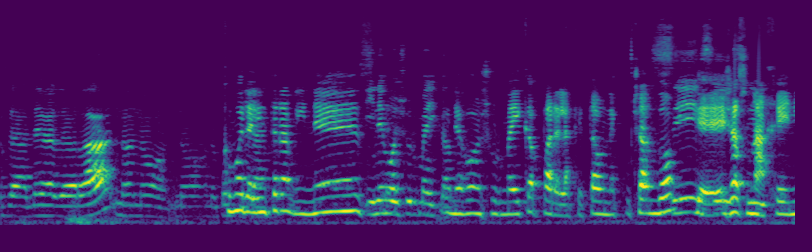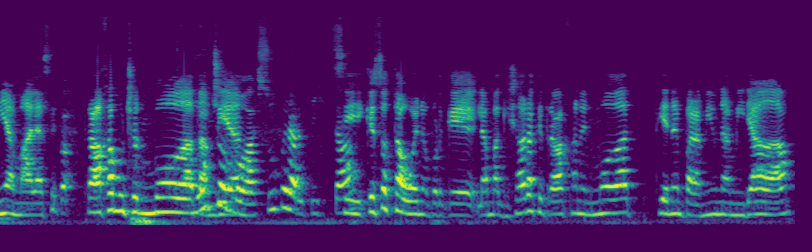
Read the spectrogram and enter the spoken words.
O sea, de, de verdad, no, no, no. no puedo ¿Cómo era el. Instagram? Inés. Inés Bonjour Makeup. Inés Bonjour Makeup, para las que estaban escuchando, Sí, que sí, ella es sí. una genia mala. trabaja mucho en moda Mucho también. moda, súper artista. Sí, que eso está bueno porque las maquilladoras que trabajan en moda tienen para mí una mirada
